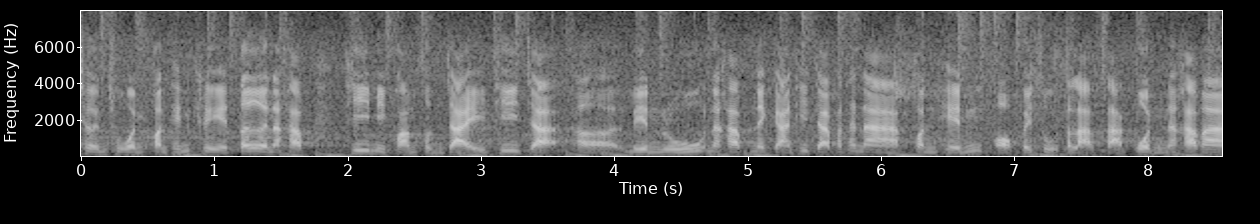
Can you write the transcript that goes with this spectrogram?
เชิญชวนคอนเทนต์ครีเอเตอร์นะครับที่มีความสนใจที่จะเเรียนรู้นะครับในการที่จะพัฒนาคอนเทนต์ออกไปสู่ตลาดสากลนะครับมา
